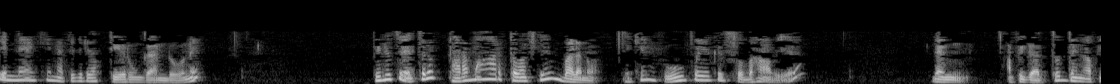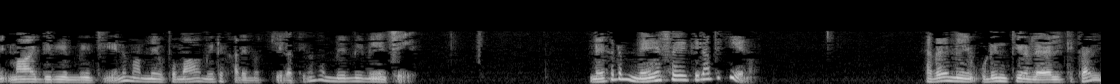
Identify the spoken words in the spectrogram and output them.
වෙන්නේ නැහැ කියන අපිට ටිකක් තේරුම් ගන්න ඕනේ. පිළිතුර එතන පරමාර්ථ වශයෙන් බලනවා. ඒ කියන්නේ රූපයක ස්වභාවය දැන් අපි ගත්තොත් දැන් අපි මා ඉදිරියෙන් මේ තියෙන මම මේ උපමාව මීට කලිනුත් කියලා තියෙනවා. මේ මේ මේසේ. මේකට මේසය කියලා අපි කියනවා. හැබැයි මේ උඩින් තියෙන ලෑලි ටිකයි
